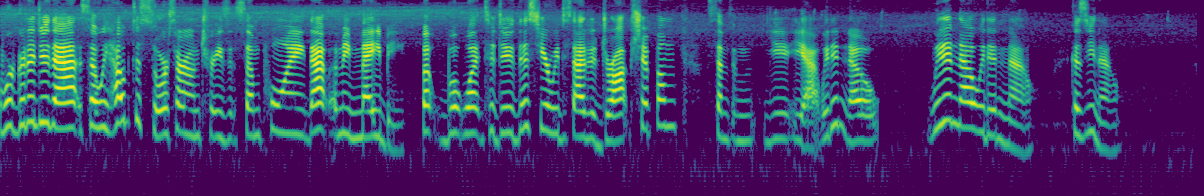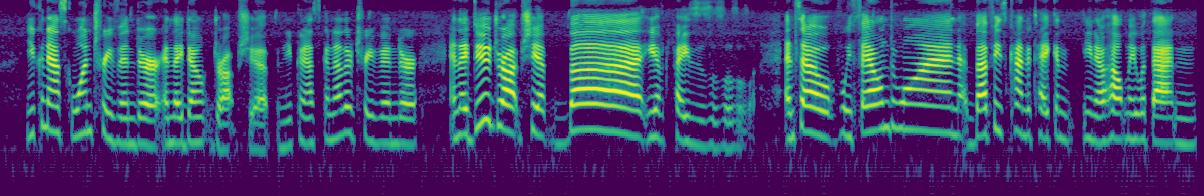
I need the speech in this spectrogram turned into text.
we're going to do that. So we hope to source our own trees at some point. That I mean, maybe. But but what to do this year? We decided to drop ship them something, yeah, we didn't know. We didn't know we didn't know. Because, you know, you can ask one tree vendor and they don't drop ship. And you can ask another tree vendor and they do drop ship, but you have to pay. And so we found one. Buffy's kind of taken, you know, helped me with that. And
